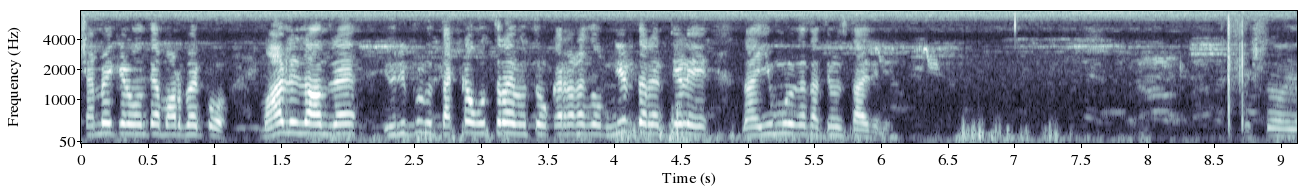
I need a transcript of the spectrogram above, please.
ಕ್ಷಮೆ ಕೇಳುವಂತೆ ಮಾಡಬೇಕು. ಮಾಡಲಿಲ್ಲ ಅಂದರೆ ಇವರಿಬ್ಬರಿಗೂ ತಕ್ಕ ಉತ್ತರ ಇವತ್ತು ಕರ್ನಾಟಕದವ್ರು ನೀಡ್ತಾರೆ ಅಂತೇಳಿ ನಾನು ಈ ಮೂಲಕ ತಿಳಿಸ್ತಾ ಇದ್ದೀನಿ. soy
